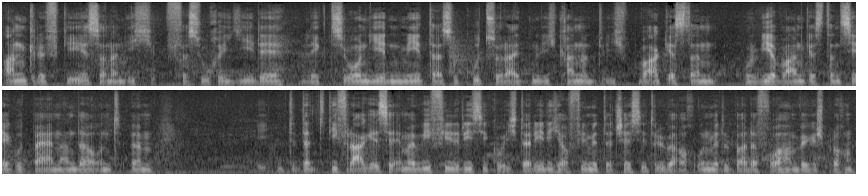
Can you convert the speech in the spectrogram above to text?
Angriff gehe, sondern ich versuche jede Lektion, jeden Meter so gut zu reiten, wie ich kann. Und ich war gestern, und wir waren gestern sehr gut beieinander und ähm, die Frage ist ja immer, wie viel Risiko ich, da rede ich auch viel mit der Jessie drüber, auch unmittelbar davor haben wir gesprochen,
